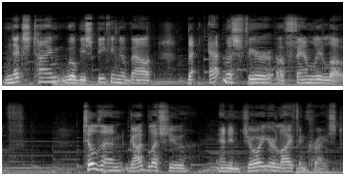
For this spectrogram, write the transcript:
Next time, we'll be speaking about the atmosphere of family love. Till then, God bless you and enjoy your life in Christ.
